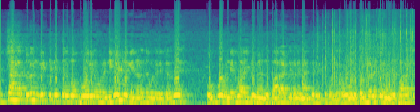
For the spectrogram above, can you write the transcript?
உற்சாகத்துடன் வீட்டுக்கு திரும்ப போகிற ஒரு நிகழ்வு இங்கே நடந்து கொண்டிருக்கிறது. ஒவ்வொரு நிர்வாகிக்கும் எனது பாராட்டுகளை நான் தெரிவித்துக் கொள்கிறேன். ஒவ்வொரு தொண்டனுக்கும் எனது பாராட்டு.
